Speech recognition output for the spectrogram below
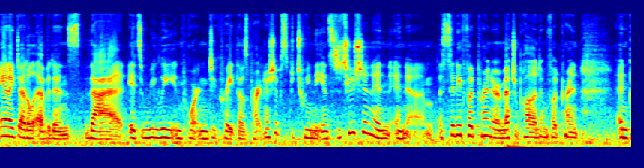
anecdotal evidence that it's really important to create those partnerships between the institution and, and um, a city footprint or a metropolitan footprint and,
